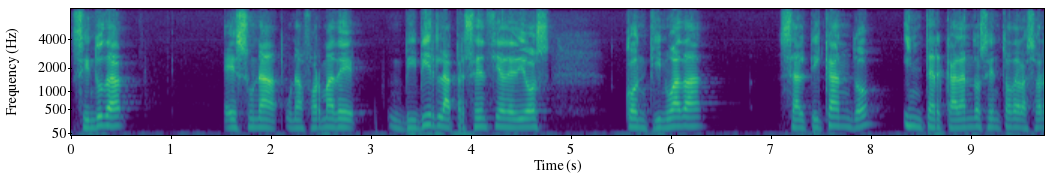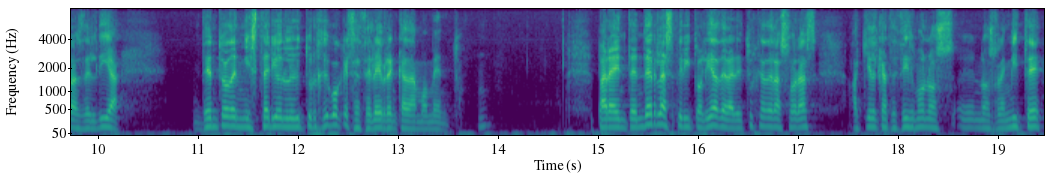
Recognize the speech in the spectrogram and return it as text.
Sin duda, es una forma de vivir la presencia de Dios continuada, salpicando, intercalándose en todas las horas del día, dentro del misterio litúrgico que se celebra en cada momento. Para entender la espiritualidad de la liturgia de las horas, aquí el catecismo nos, eh, nos remite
